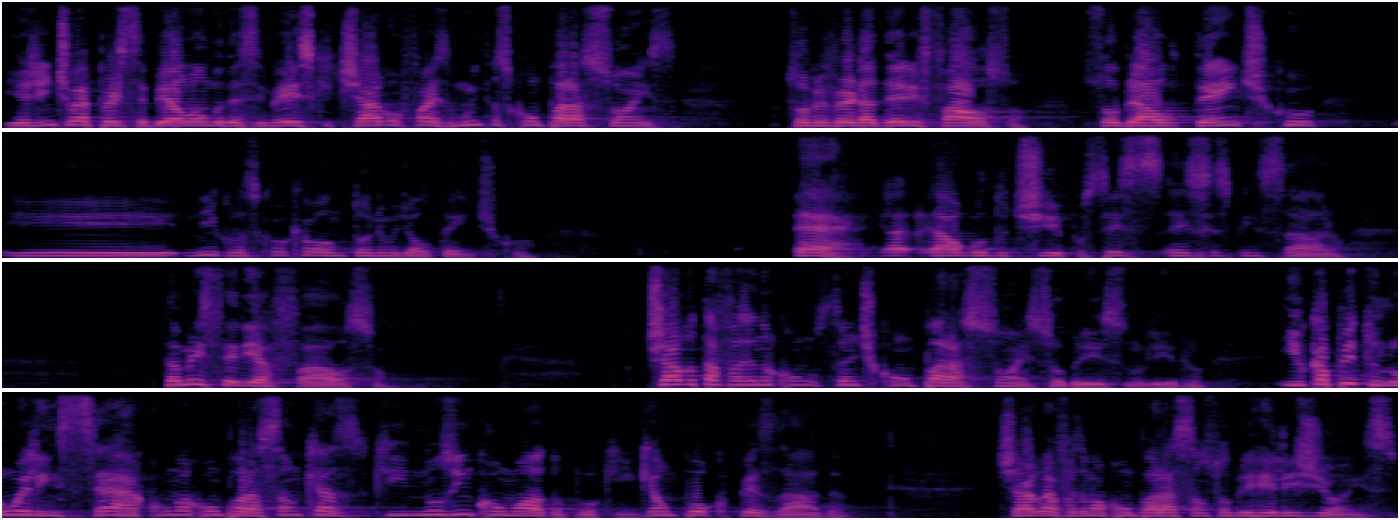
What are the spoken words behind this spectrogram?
E a gente vai perceber ao longo desse mês que Tiago faz muitas comparações sobre verdadeiro e falso, sobre autêntico e, Nicolas, qual que é o antônimo de autêntico? É, é, é algo do tipo, vocês, é vocês pensaram. Também seria falso. Tiago está fazendo constante comparações sobre isso no livro. E o capítulo 1 ele encerra com uma comparação que, as, que nos incomoda um pouquinho, que é um pouco pesada. Tiago vai fazer uma comparação sobre religiões.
